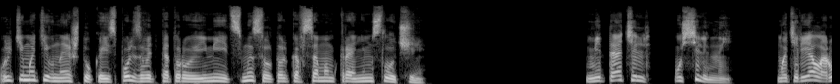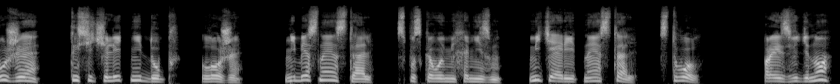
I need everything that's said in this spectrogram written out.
Ультимативная штука, использовать которую имеет смысл только в самом крайнем случае. Метатель усиленный. Материал оружия — тысячелетний дуб, ложе. Небесная сталь, спусковой механизм. Метеоритная сталь, ствол. Произведено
